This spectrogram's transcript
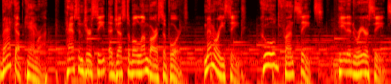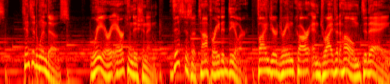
backup camera, passenger seat adjustable lumbar support, memory seat, cooled front seats, heated rear seats, tinted windows, rear air conditioning. This is a top rated dealer. Find your dream car and drive it home today.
